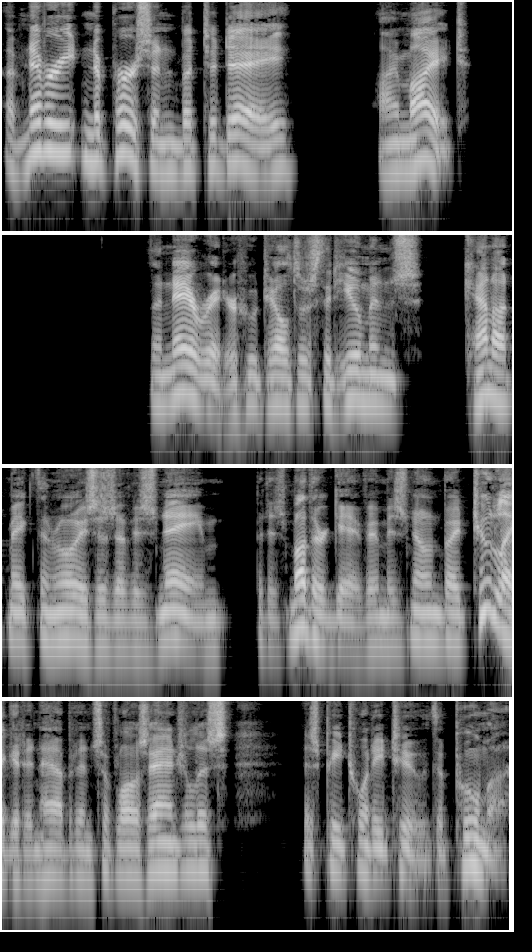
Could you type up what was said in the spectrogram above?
I've never eaten a person, but today I might. The narrator, who tells us that humans cannot make the noises of his name that his mother gave him, is known by two legged inhabitants of Los Angeles as P 22, the Puma,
